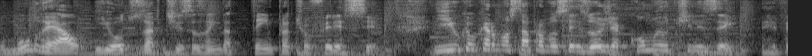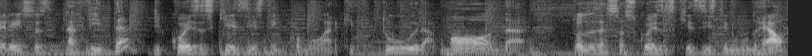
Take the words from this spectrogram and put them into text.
o mundo real e outros artistas ainda têm para te oferecer. E o que eu quero mostrar para vocês hoje é como eu utilizei referências da vida, de coisas que existem como arquitetura, moda, todas essas coisas que existem no mundo real,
